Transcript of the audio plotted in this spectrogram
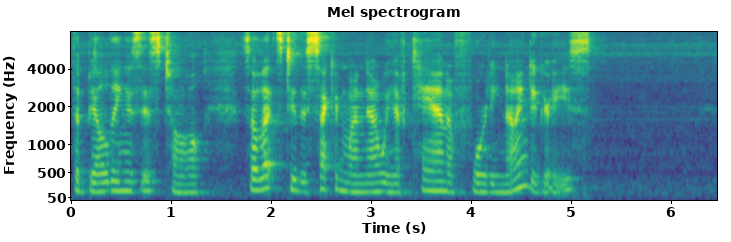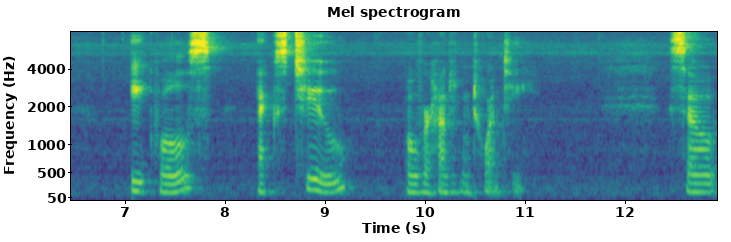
the building is this tall. So let's do the second one now. We have tan of 49 degrees equals x2 over 120. So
